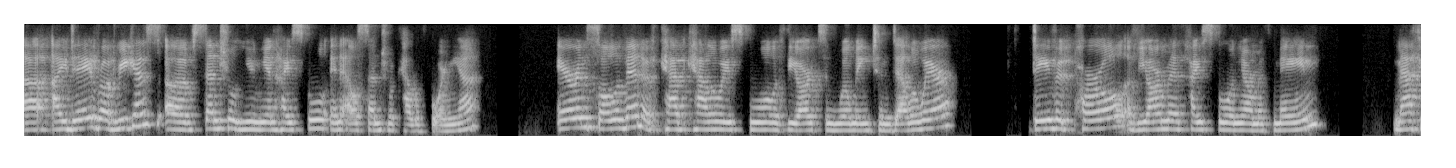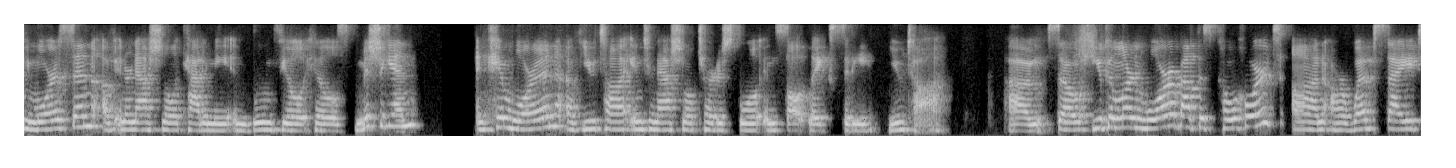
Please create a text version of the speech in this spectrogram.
Uh, Aide Rodriguez of Central Union High School in El Centro, California. Aaron Sullivan of Cab Calloway School of the Arts in Wilmington, Delaware. David Pearl of Yarmouth High School in Yarmouth, Maine. Matthew Morrison of International Academy in Bloomfield Hills, Michigan. And Kim Warren of Utah International Charter School in Salt Lake City, Utah. Um, so you can learn more about this cohort on our website,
